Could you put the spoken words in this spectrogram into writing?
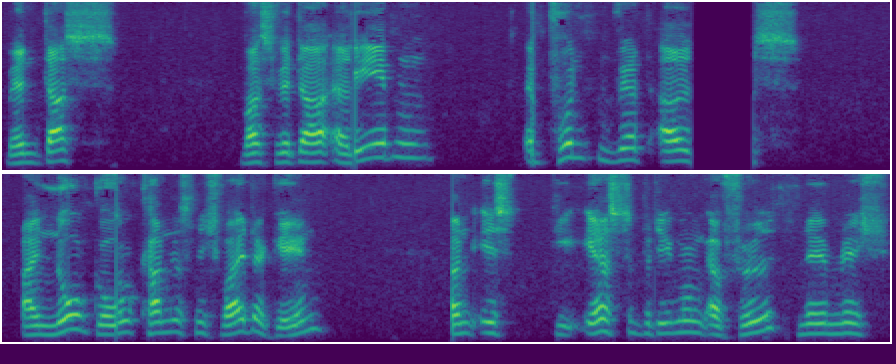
Wenn das, was wir da erleben, empfunden wird als ein No-Go, kann es nicht weitergehen, dann ist die erste Bedingung erfüllt, nämlich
